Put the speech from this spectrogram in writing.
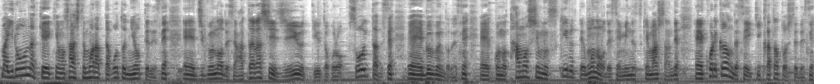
まあいろんな経験をさせてもらったことによってですね、えー、自分のですね、新しい自由っていうところ、そういったですね、えー、部分とですね、えー、この楽しむスキルってものをですね、身につけましたんで、えこれからのですね、生き方としてですね、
